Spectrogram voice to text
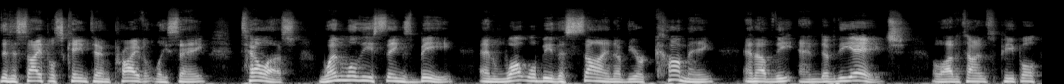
the disciples came to him privately saying, tell us, when will these things be? And what will be the sign of your coming and of the end of the age. A lot of times people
